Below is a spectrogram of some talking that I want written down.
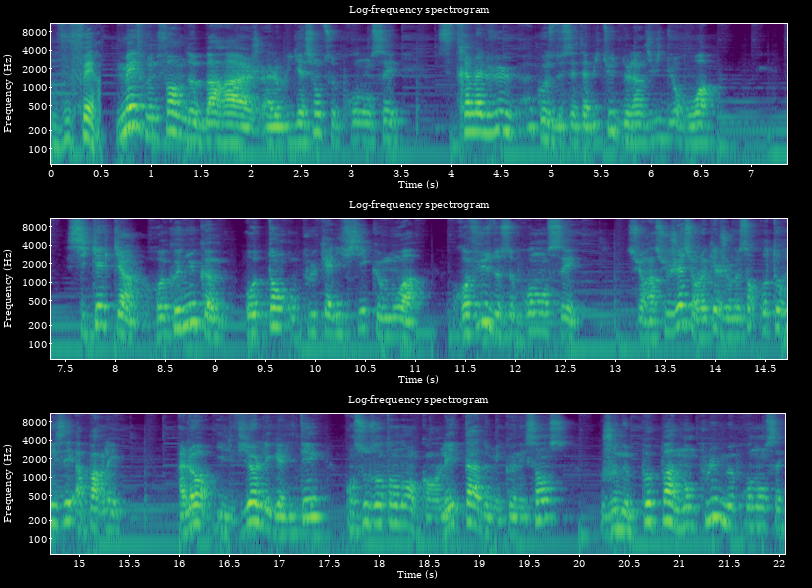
vous faire. Mettre une forme de barrage à l'obligation de se prononcer, c'est très mal vu à cause de cette habitude de l'individu roi. Si quelqu'un, reconnu comme autant ou plus qualifié que moi, refuse de se prononcer sur un sujet sur lequel je me sens autorisé à parler, alors il viole l'égalité en sous-entendant qu'en l'état de mes connaissances, je ne peux pas non plus me prononcer.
